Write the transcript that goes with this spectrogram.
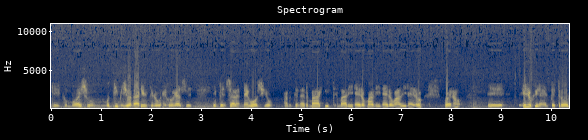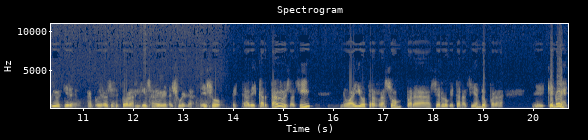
que como es un multimillonario que lo único que hace es pensar en negocio para tener más, más dinero, más dinero, más dinero, bueno, eh, ellos quieren el petróleo y quieren apoderarse de toda la riqueza de Venezuela. Eso está descartado, es así, no hay otra razón para hacer lo que están haciendo, para eh, que no es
